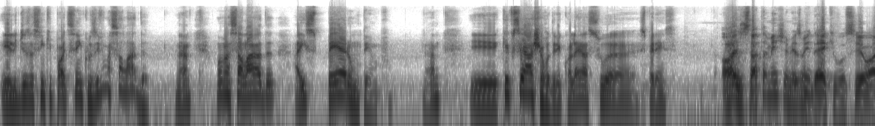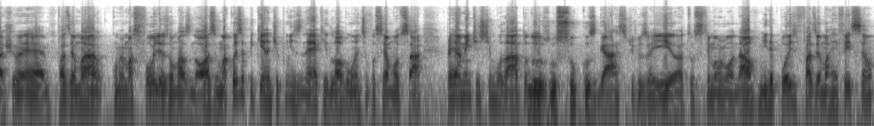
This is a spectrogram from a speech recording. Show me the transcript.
Ele diz assim que pode ser inclusive uma salada. Né? Uma salada, aí espera um tempo. Né? E o que, que, você acha, Rodrigo? Qual é a sua experiência? Oh, exatamente a mesma ideia que você, eu acho, é fazer uma comer umas folhas ou umas nozes, uma coisa pequena, tipo um snack, logo antes de você almoçar, para realmente estimular todos os sucos gástricos aí, o teu sistema hormonal, e depois fazer uma refeição.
